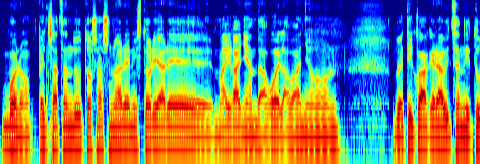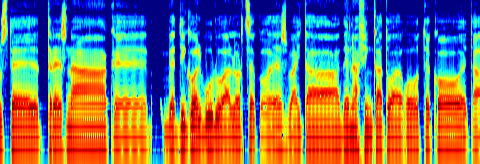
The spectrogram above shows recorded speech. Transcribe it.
Bueno, pentsatzen dut osasunaren historiare mai gainean dagoela, baino betikoak erabiltzen dituzte tresnak e, betiko helburua lortzeko, ez? Baita dena finkatua egoteko eta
